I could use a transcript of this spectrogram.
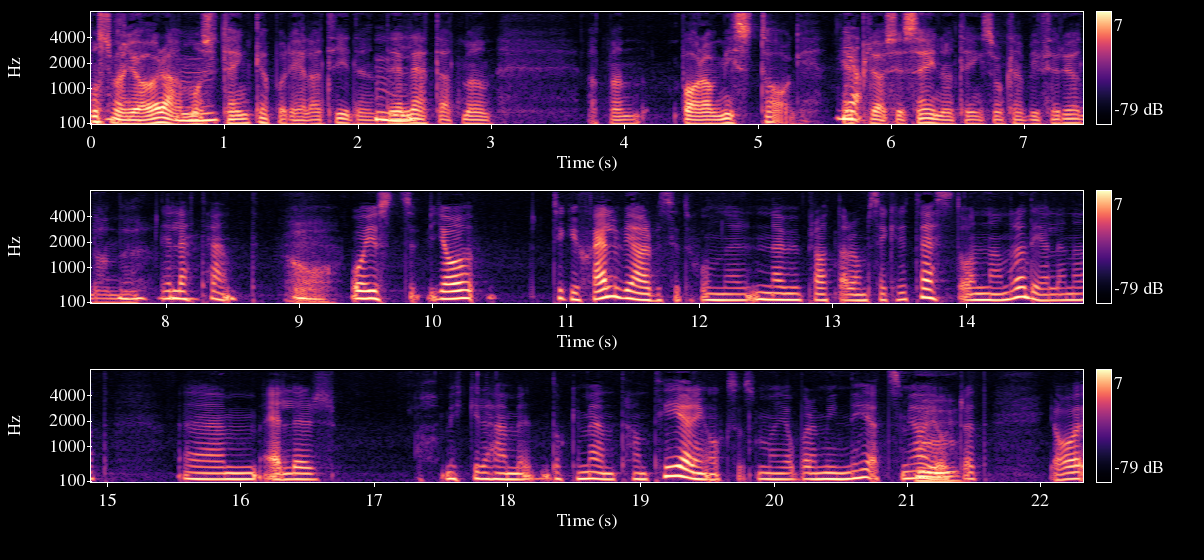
måste man göra. Man mm. måste tänka på det hela tiden. Mm. Det är mm. lätt att man, att man bara av misstag helt ja. plötsligt säger någonting som kan bli förödande. Mm. Det är lätt hänt. Ja. Och just, jag tycker själv i arbetssituationer, när vi pratar om sekretess och den andra delen, att, um, eller mycket det här med dokumenthantering också, som man jobbar i myndighet, som jag har mm. gjort. Att jag,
